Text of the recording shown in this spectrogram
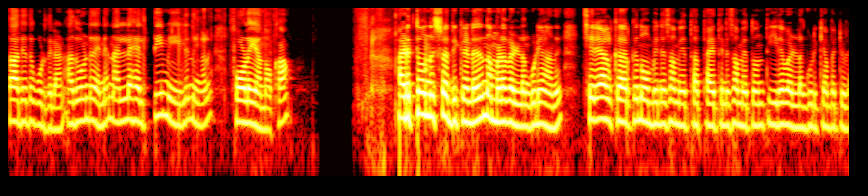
സാധ്യത കൂടുതലാണ്. അതുകൊണ്ട് തന്നെ നല്ല ഹെൽത്തി മീൽ നിങ്ങൾ ഫോളോ ചെയ്യാൻ നോക്കാം. അടുത്ത ഒന്ന് ശ്രദ്ധിക്കേണ്ടത് നമ്മളെ വെള്ളം കൂടിയാണ്. ചില ആൾക്കാർക്ക് നോമ്പിന്റെ സമയത്ത് അത്തായത്തിന്റെ സമയത്തൊന്നും തീരെ വെള്ളം കുടിക്കാൻ പറ്റില്ല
